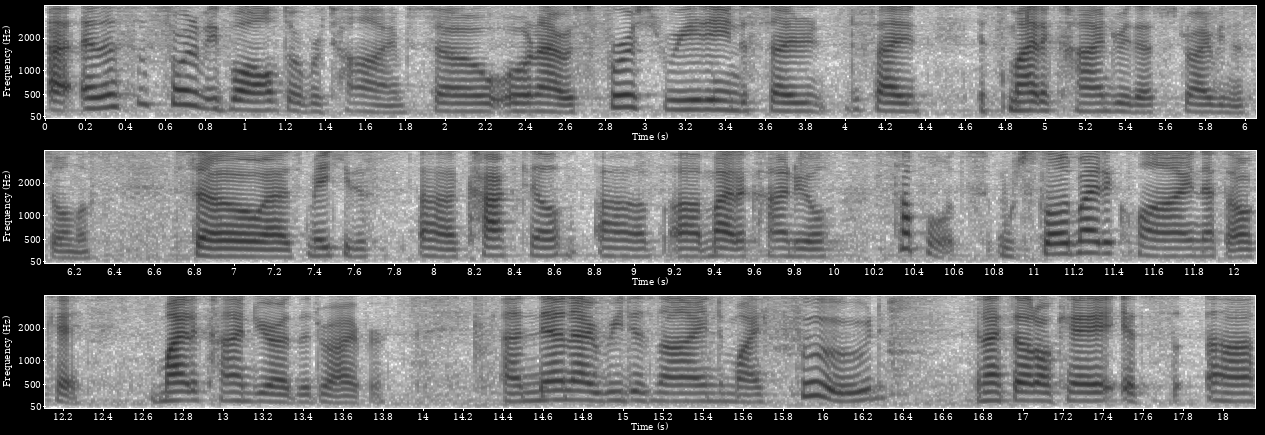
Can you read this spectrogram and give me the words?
uh, and this has sort of evolved over time. So, when I was first reading, decided, decided it's mitochondria that's driving this illness. So, I was making this uh, cocktail of uh, mitochondrial supplements, which slowed my decline. I thought, okay, mitochondria are the driver. And then I redesigned my food, and I thought, okay, it's uh,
